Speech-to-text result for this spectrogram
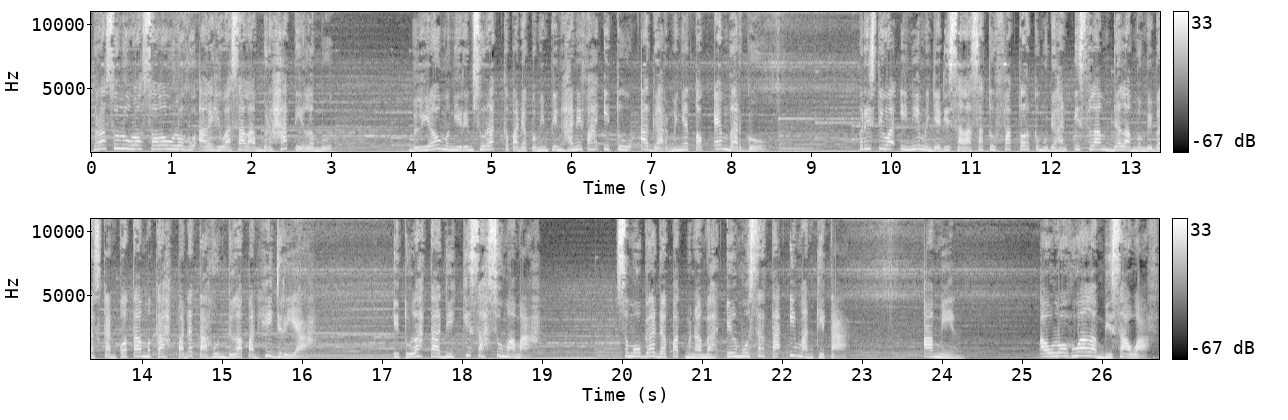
Rasulullah Shallallahu Alaihi Wasallam berhati lembut beliau mengirim surat kepada pemimpin Hanifah itu agar menyetop embargo. Peristiwa ini menjadi salah satu faktor kemudahan Islam dalam membebaskan kota Mekah pada tahun 8 Hijriah. Itulah tadi kisah Sumamah. Semoga dapat menambah ilmu serta iman kita. Amin. Allahualam bisawaf.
